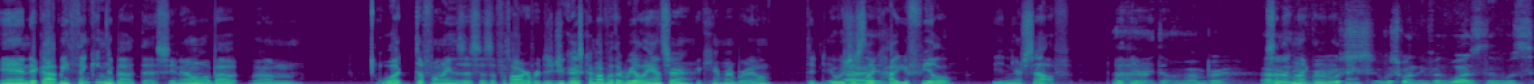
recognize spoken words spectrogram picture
and it got me thinking about this. You know about um, what defines this as a photographer. Did you guys come up with a real answer? I can't remember. I don't. Did it was just like how you feel in yourself with your I don't remember. I don't Something like remember that, I which which one even was. It was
